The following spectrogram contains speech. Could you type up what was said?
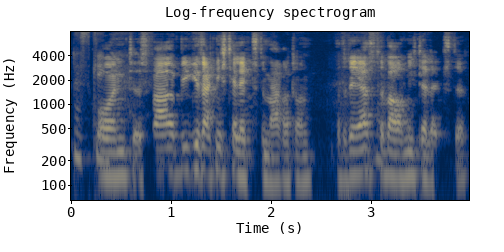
Es ging. Und es war, wie gesagt, nicht der letzte Marathon. Also der erste war auch nicht der letzte.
